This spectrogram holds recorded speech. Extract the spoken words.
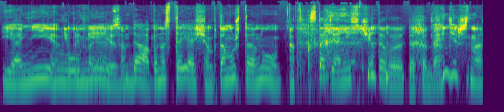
и они Не умеют, да, по-настоящему, потому что, ну, А, кстати, они считывают это, да? конечно,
